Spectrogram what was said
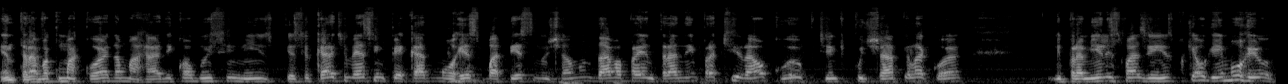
entrava com uma corda amarrada e com alguns sininhos, porque se o cara tivesse em pecado, morresse, batesse no chão, não dava para entrar nem para tirar o corpo, tinha que puxar pela corda. E para mim eles fazem isso porque alguém morreu.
